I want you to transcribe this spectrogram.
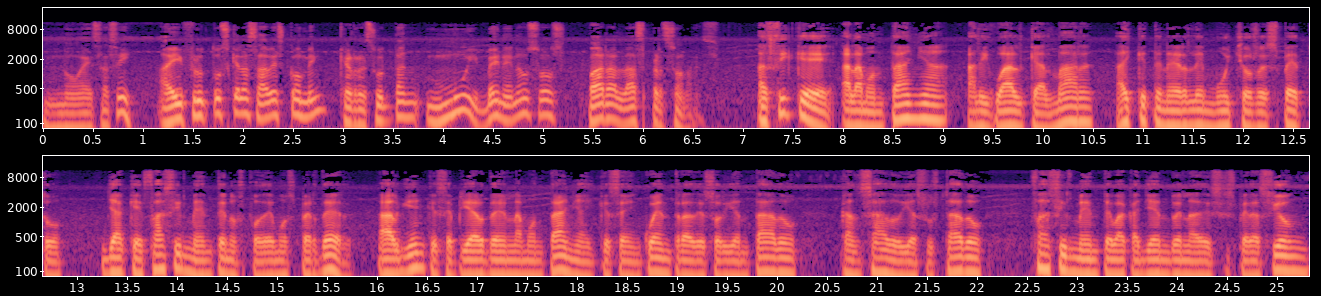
no es así. Hay frutos que las aves comen que resultan muy venenosos para las personas. Así que a la montaña, al igual que al mar, hay que tenerle mucho respeto, ya que fácilmente nos podemos perder. Alguien que se pierde en la montaña y que se encuentra desorientado, cansado y asustado, fácilmente va cayendo en la desesperación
